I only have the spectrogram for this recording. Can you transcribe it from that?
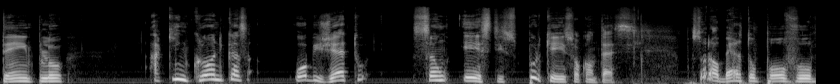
templo. Aqui em Crônicas, o objeto são estes. Por que isso acontece? Pastor Alberto, o povo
